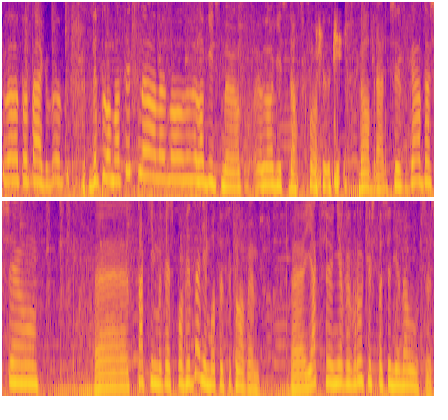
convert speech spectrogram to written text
No to tak, no, dyplomatyczne, ale no logiczne, logiczna odpowiedź. Dobra, czy zgadzasz się e, z takim, wiesz, powiedzeniem motocyklowym? E, jak się nie wywrócisz, to się nie nauczysz.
